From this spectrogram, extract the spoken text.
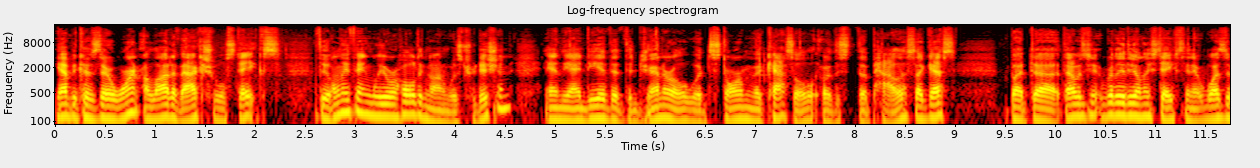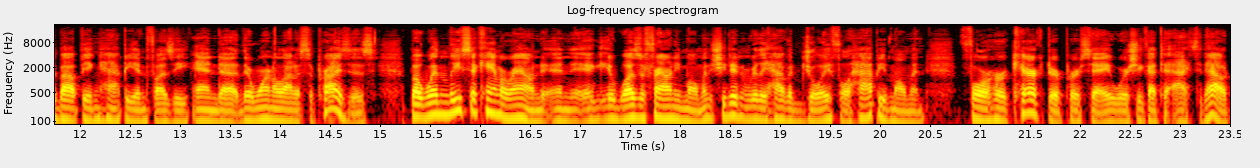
Yeah, because there weren't a lot of actual stakes. The only thing we were holding on was tradition and the idea that the general would storm the castle or the, the palace, I guess. But uh, that was really the only stakes, and it was about being happy and fuzzy, and uh, there weren't a lot of surprises. But when Lisa came around, and it, it was a frowny moment, she didn't really have a joyful, happy moment for her character per se, where she got to act it out.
